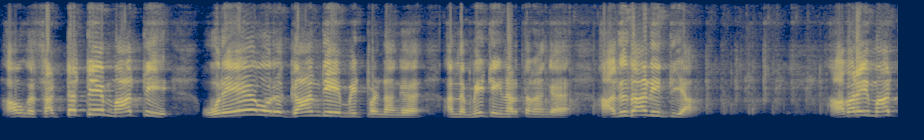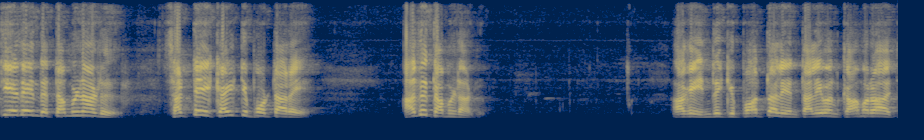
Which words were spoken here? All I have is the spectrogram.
அவங்க சட்டத்தையே மாற்றி ஒரே ஒரு காந்தியை மீட் பண்ணாங்க. அந்த மீட்டிங் நடத்தினாங்க. அதுதான் இந்தியா. அவரை மாற்றியதே இந்த தமிழ்நாடு. சட்டையை கழட்டி போட்டாரே. அது தமிழ்நாடு. ஆக இன்றைக்கு பார்த்தால் என் தலைவன் காமராஜ்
